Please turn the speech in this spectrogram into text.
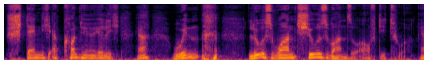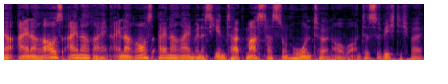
ständig ab, kontinuierlich. Ja, win, lose one, choose one so auf die Tour. Ja, einer raus, einer rein, einer raus, einer rein. Wenn du das jeden Tag machst, hast du einen hohen Turnover und das ist wichtig, weil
